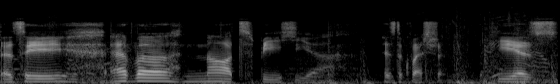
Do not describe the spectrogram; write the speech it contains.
Does he ever not be here? Is the question. He is.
